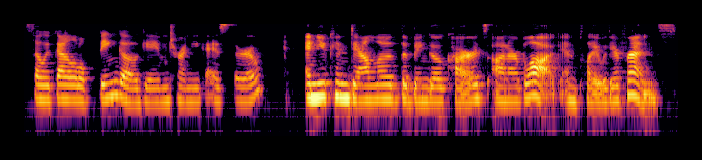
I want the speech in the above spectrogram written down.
So we've got a little bingo game to run you guys through. And you can download the bingo cards on our blog and play with your friends.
